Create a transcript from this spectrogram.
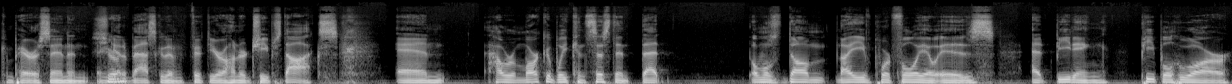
comparison and, and sure. get a basket of 50 or 100 cheap stocks, and how remarkably consistent that almost dumb, naive portfolio is at beating people who are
